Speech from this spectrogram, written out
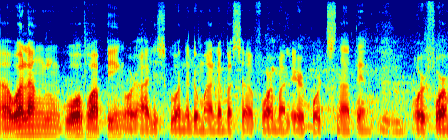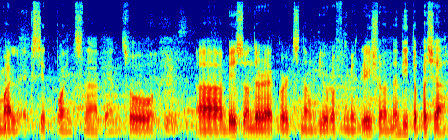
ah, walang Whopping or Alice Go na lumalabas sa formal airports natin or formal exit points natin. So, ah, based on the records ng Bureau of Immigration, nandito pa siya.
